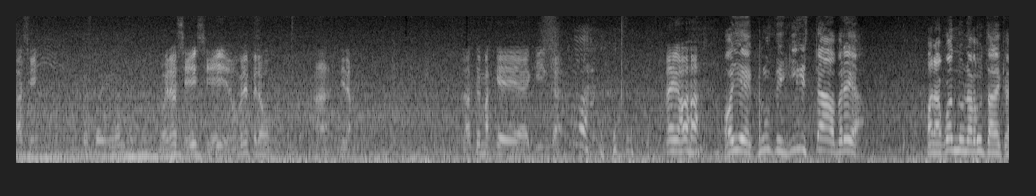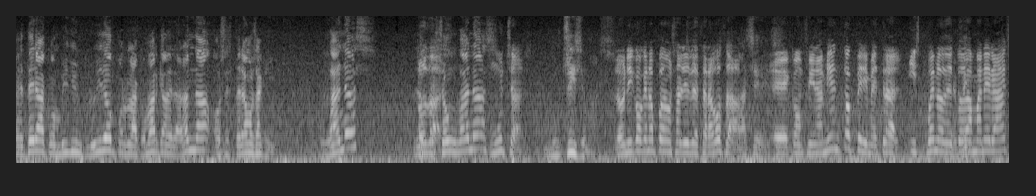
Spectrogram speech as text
Ah, sí. Lo estoy mirando. Bueno, sí, sí, hombre, pero. Ah, mira. No hace más que aquí. Venga, va. Oye, Club Ciclista Brea. ¿Para cuándo una ruta de carretera con vídeo incluido por la comarca de la Aranda? Os esperamos aquí. ¿Ganas? Lo Todas. que son ganas, Muchas. Muchísimas. Lo único que no podemos salir de Zaragoza. Así es. eh, confinamiento perimetral. Y bueno, de En todas fin. maneras,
